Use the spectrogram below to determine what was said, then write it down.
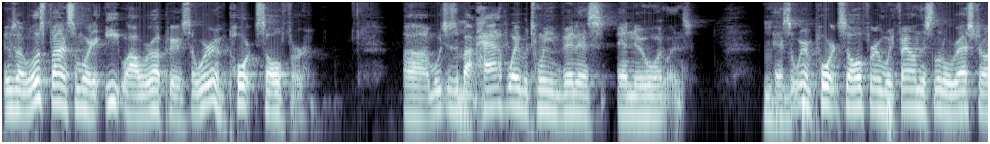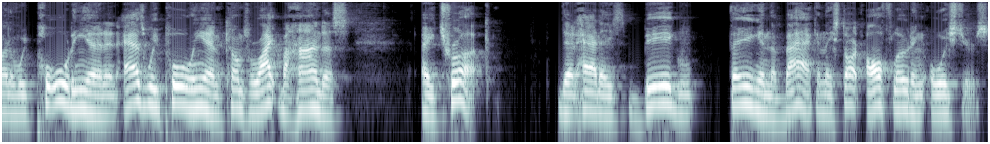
it was like, well, let's find somewhere to eat while we're up here. So we're in Port Sulphur, um, which is about mm-hmm. halfway between Venice and New Orleans. Mm-hmm. And so we're in Port Sulphur and we found this little restaurant and we pulled in. And as we pull in, comes right behind us a truck that had a big thing in the back and they start offloading oysters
